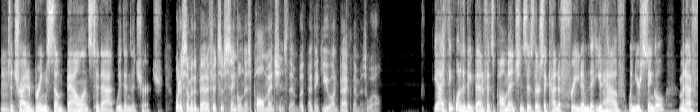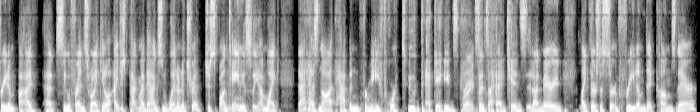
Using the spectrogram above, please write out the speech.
mm. to try to bring some balance to that within the church. What are some of the benefits of singleness? Paul mentions them, but I think you unpack them as well. Yeah, I think one of the big benefits Paul mentions is there's a kind of freedom that you have when you're single. I'm gonna have freedom. I've had single friends who are like, you know, I just packed my bags and went on a trip just mm-hmm. spontaneously. I'm like, that has not happened for me for two decades right. since I've had kids and I'm married. Like there's a certain freedom that comes there,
